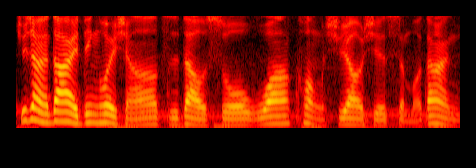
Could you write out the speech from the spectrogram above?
接下来大家一定会想要知道说挖矿需要些什么，当然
